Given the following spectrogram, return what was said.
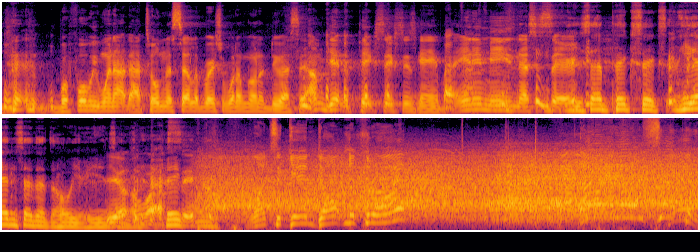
before we went out there. I told him the celebration what I'm going to do. I said I'm getting a pick six this game by any means necessary. He said pick six, and he hadn't said that the whole year. He didn't Yeah, say well, pick. said- no. Once again, Dalton to throw it. Oh, second.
